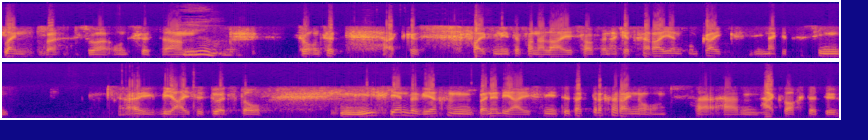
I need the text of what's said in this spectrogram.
klein so ons het ehm um, so ons het ek is 5 minute van hulle huis af en ek het gery en kom kyk en ek het gesien uh, die huis is doodstil nie geen beweging binne die huis nie toe ek teruggery na ons uh, um, hekwagte toe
